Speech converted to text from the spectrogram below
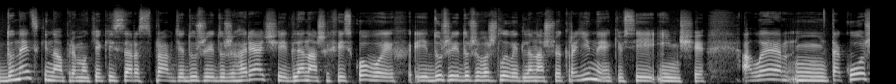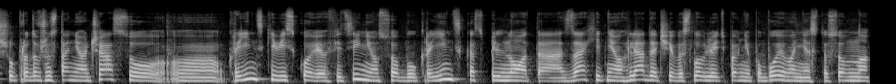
Донецький напрямок, який зараз справді дуже і дуже гарячий для наших військових і дуже і дуже важливий для нашої країни, як і всі інші. Але також упродовж останнього часу українські військові, офіційні особи, українська спільнота, західні оглядачі висловлюють певні побоювання стосовно.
